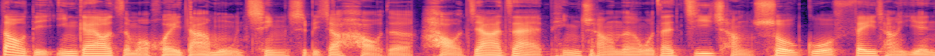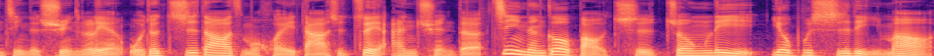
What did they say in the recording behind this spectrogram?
到底应该要怎么回答母亲是比较好的？好家在平常呢，我在机场受过非常严谨的训练，我就知道要怎么回答是最安全的，既能够保持中立，又不失礼貌，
